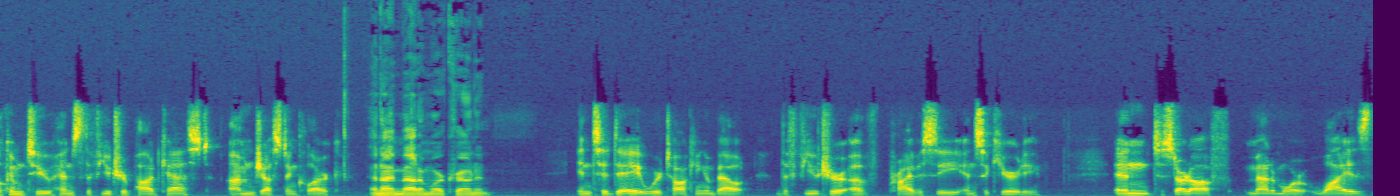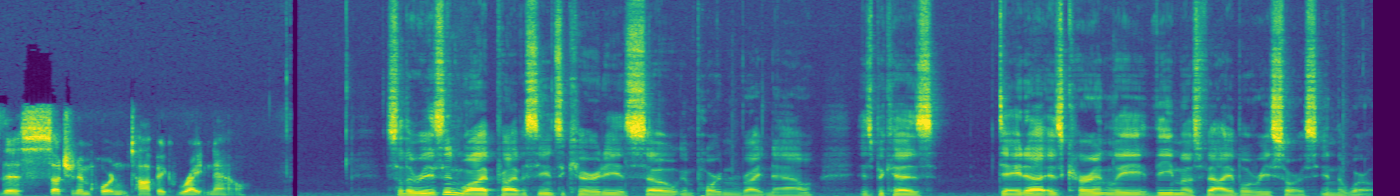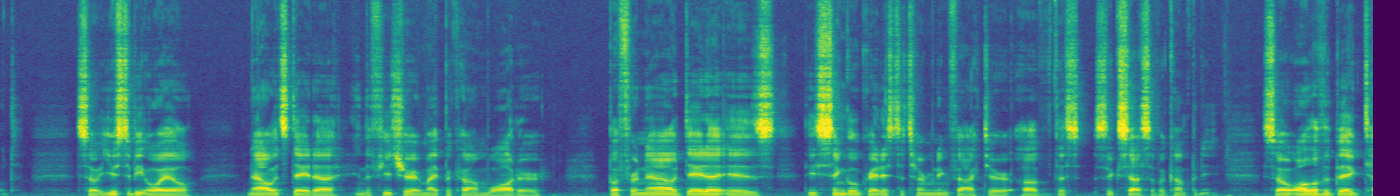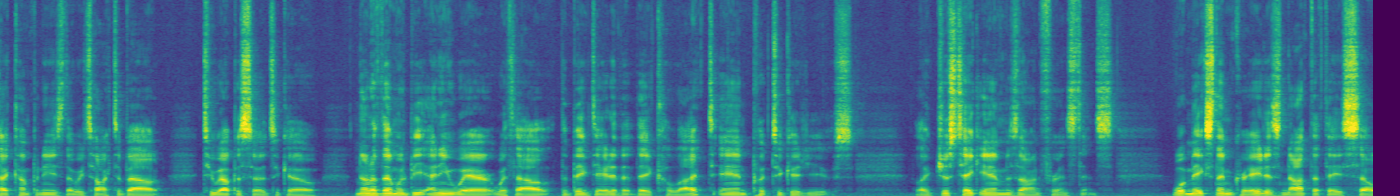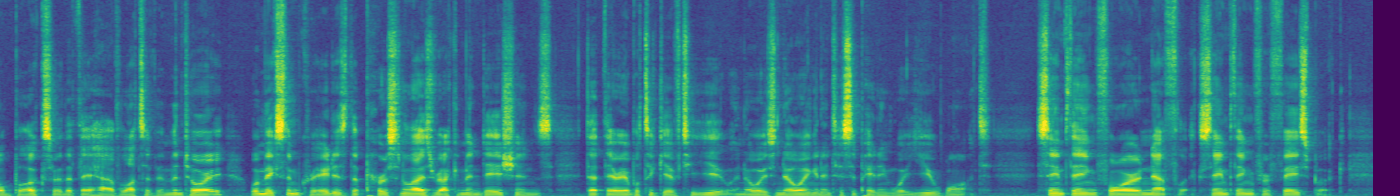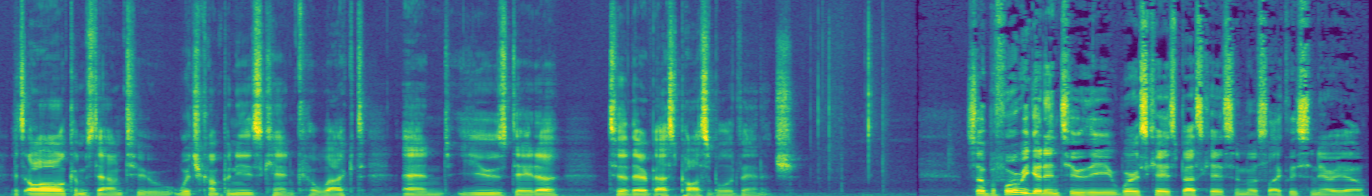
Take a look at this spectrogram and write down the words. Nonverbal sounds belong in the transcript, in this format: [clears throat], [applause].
Welcome to Hence the Future podcast. I'm Justin Clark. And I'm Mattimore Cronin. And today we're talking about the future of privacy and security. And to start off, Mattimore, why is this such an important topic right now? So, the reason why privacy and security is so important right now is because data is currently the most valuable resource in the world. So, it used to be oil, now it's data. In the future, it might become water. But for now, data is the single greatest determining factor of the success of a company. So, all of the big tech companies that we talked about two episodes ago, none of them would be anywhere without the big data that they collect and put to good use. Like, just take Amazon, for instance what makes them great is not that they sell books or that they have lots of inventory. What makes them great is the personalized recommendations that they're able to give to you and always knowing and anticipating what you want. Same thing for Netflix, same thing for Facebook. It all comes down to which companies can collect and use data to their best possible advantage. So, before we get into the worst case, best case, and most likely scenario,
